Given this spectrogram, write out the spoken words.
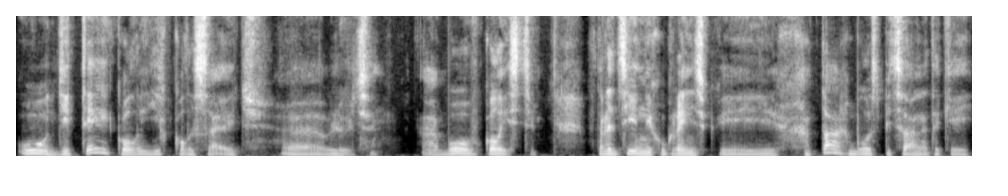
у дітей, коли їх колисають е, в люльці або в колисці. В традиційних українських хатах було спеціально такий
